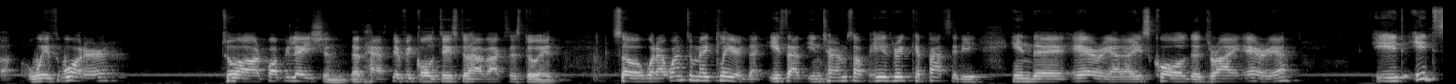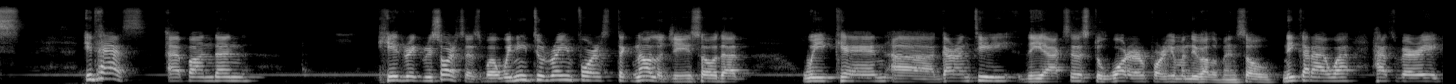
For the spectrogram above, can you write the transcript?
uh, with water to our population that has difficulties to have access to it. So what I want to make clear that is that in terms of hydric capacity in the area that is called the dry area, it it's it has abundant hydric resources, but we need to reinforce technology so that we can uh, guarantee the access to water for human development. So Nicaragua has very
